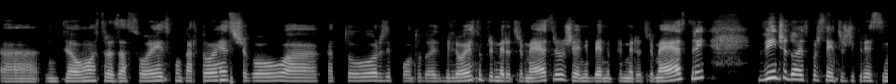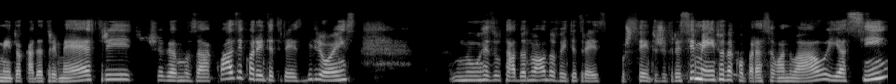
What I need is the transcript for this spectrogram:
Ah, então, as transações com cartões chegou a 14,2 bilhões no primeiro trimestre, o GNB no primeiro trimestre, 22% de crescimento a cada trimestre, chegamos a quase 43 bilhões, no resultado anual, 93% de crescimento na comparação anual, e assim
